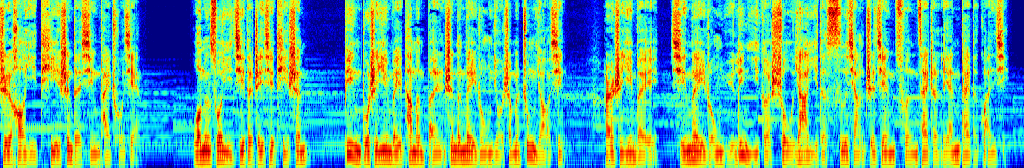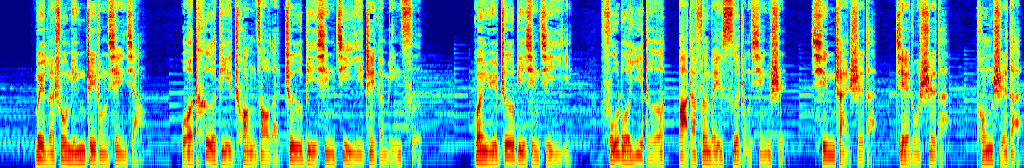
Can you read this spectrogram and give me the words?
只好以替身的形态出现。我们所以记得这些替身，并不是因为它们本身的内容有什么重要性，而是因为其内容与另一个受压抑的思想之间存在着连带的关系。为了说明这种现象，我特地创造了遮蔽性记忆这个名词。关于遮蔽性记忆。弗洛伊德把它分为四种形式：侵占式的、介入式的、同时的、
